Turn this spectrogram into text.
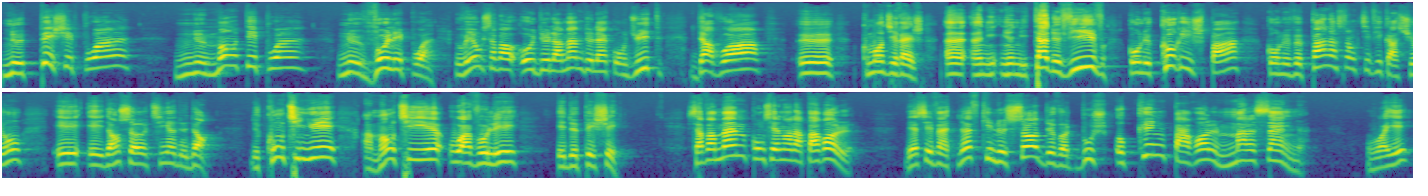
ne péchez point, ne mentez point, ne volez point. Nous voyons que ça va au-delà même de l'inconduite d'avoir euh, comment dirais-je, un, état de vivre qu'on ne corrige pas, qu'on ne veut pas la sanctification et, et d'en sortir dedans, de continuer à mentir ou à voler et de pécher. Ça va même concernant la parole. Verset 29, qu'il ne sorte de votre bouche aucune parole malsaine. Vous voyez?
